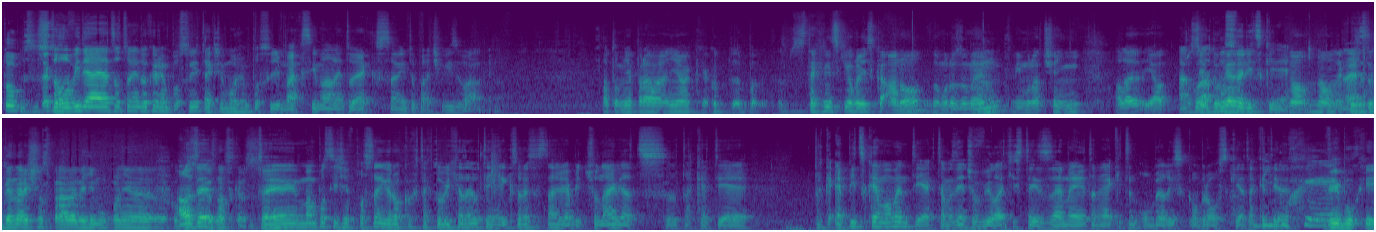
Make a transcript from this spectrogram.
to, z jako, toho videa ja toto nedokážem posúdiť, takže môžem posúdiť maximálne to, jak sa mi to páči vizuálne. No. A to mě právě nějak, jako z technického hlediska ano, tomu rozumím, Mhm. mm. tvýmu nadšení, ale já prostě tu, gen- atmosféricky no, no, jako, Ne. že tu generations právě vidím úplně jako Ale to je, skrz na skrz. to je, mám pocit, že v posledných rokoch takto vychádzajú tie hry, ktoré sa snažia byť čo najviac eh, také tie také epické momenty, jak tam z niečo vyletí z tej zeme, je tam nejaký ten obelisk obrovský a také Výbuchy. tie výbuchy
